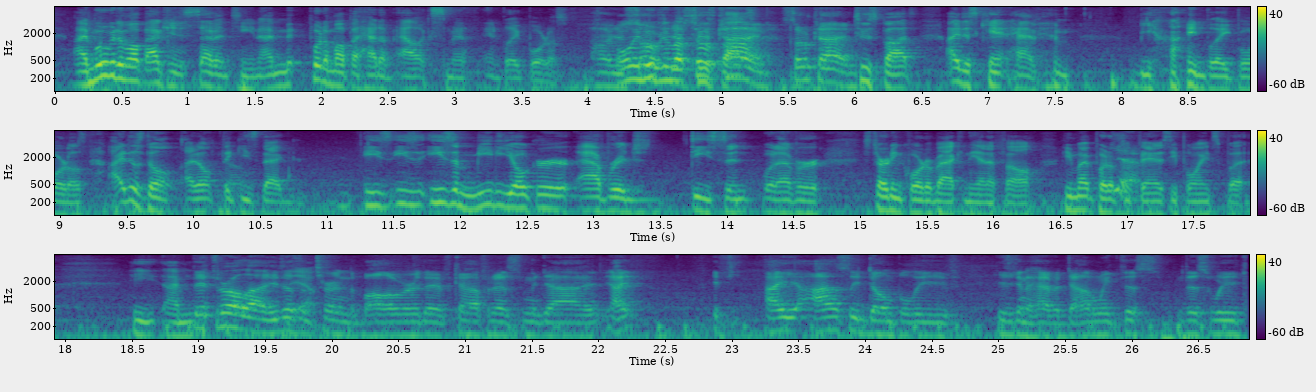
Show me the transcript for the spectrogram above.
I moved him up actually to 17. I put him up ahead of Alex Smith and Blake Bortles. Oh, you're only so, moved him up so two spots. kind, so kind. Two spots. I just can't have him behind Blake Bortles. I just don't. I don't think he's that. He's he's he's a mediocre, average, decent, whatever starting quarterback in the NFL. He might put up Yeah. some fantasy points, but he. I'm. They throw a lot. He doesn't Yeah. turn the ball over. They have confidence in the guy. I, if I honestly don't believe he's going to have a down week this this week.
